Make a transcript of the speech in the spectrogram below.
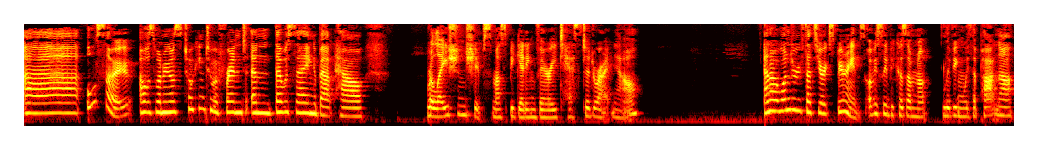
Uh, also, I was wondering, I was talking to a friend and they were saying about how relationships must be getting very tested right now. And I wonder if that's your experience. Obviously, because I'm not living with a partner,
